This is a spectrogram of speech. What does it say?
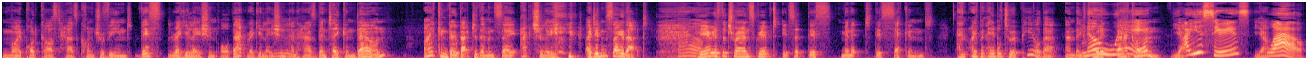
my podcast has contravened this regulation or that regulation mm. and has been taken down, I can go back to them and say, actually, I didn't say that. Wow. Here is the transcript. It's at this minute, this second. And I've been able to appeal that, and they've No put it way. back on. Yeah. Are you serious? Yeah. Wow.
